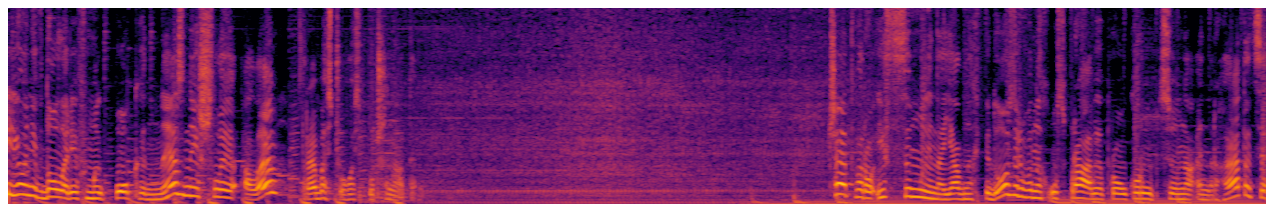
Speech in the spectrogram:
мільйонів доларів ми поки не знайшли, але треба з чогось починати. Четверо із семи наявних підозрюваних у справі про корупцію на енергетиці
